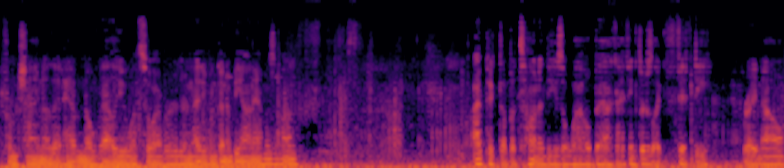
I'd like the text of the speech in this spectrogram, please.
from China that have no value whatsoever. They're not even going to be on Amazon. I picked up a ton of these a while back. I think there's like 50 right now,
